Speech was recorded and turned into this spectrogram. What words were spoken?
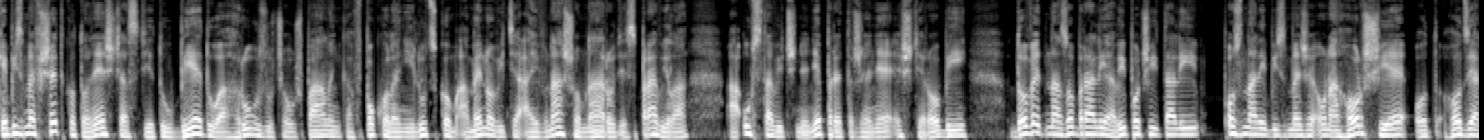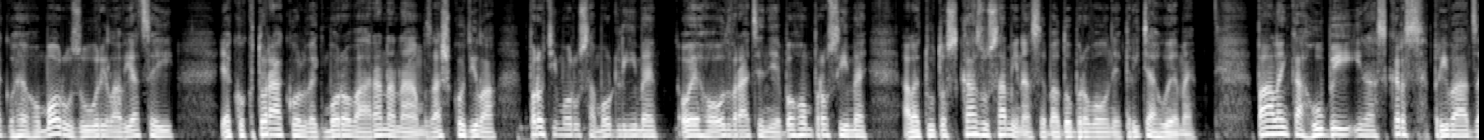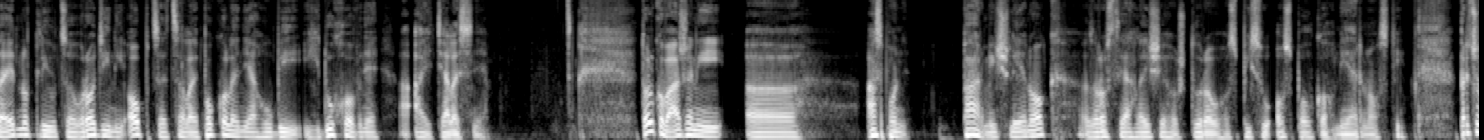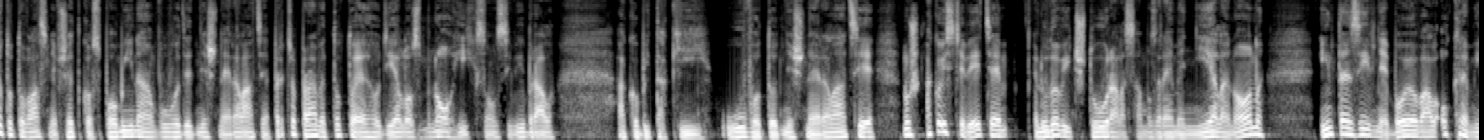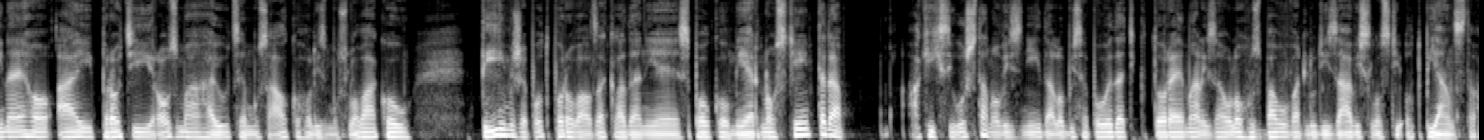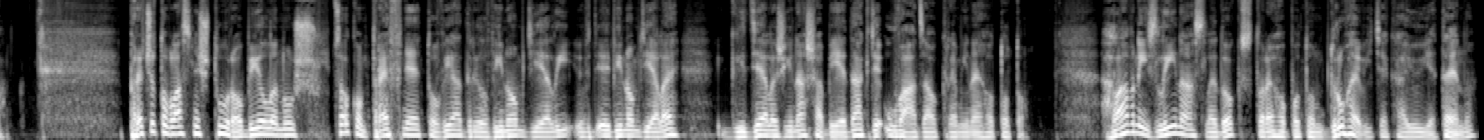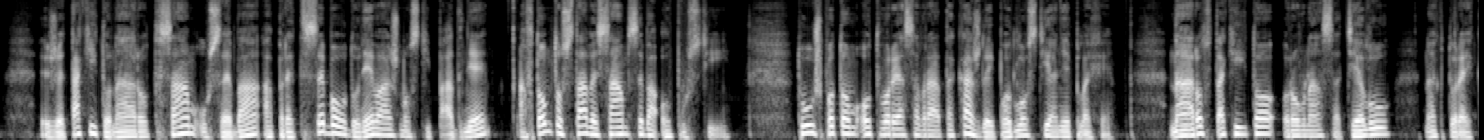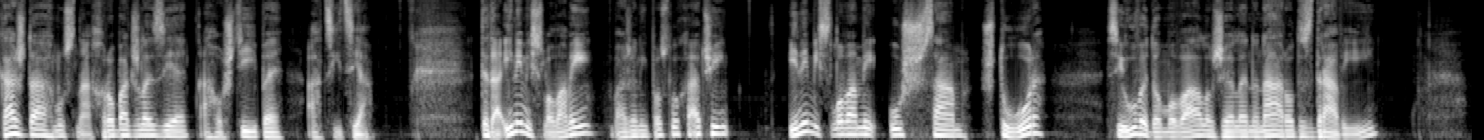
Keby sme všetko to nešťastie, tú biedu a hrúzu, čo už pálenka v pokolení ľudskom a menovite aj v našom národe spravila a ustavične nepretržene ešte robí, dovedna zobrali a vypočítali, poznali by sme, že ona horšie od hodziakého moru zúrila viacej, ako ktorákoľvek morová rana nám zaškodila. Proti moru sa modlíme, o jeho odvrátenie Bohom prosíme, ale túto skazu sami na seba dobrovoľne priťahujeme. Pálenka hubí i na skrz privádza jednotlivcov, rodiny, obce, celé pokolenia hubí ich duchovne a aj telesne. Toľko vážený, uh, aspoň pár myšlienok z rozsiahlejšieho štúrovho spisu o spolkoch miernosti. Prečo toto vlastne všetko spomínam v úvode dnešnej relácie? Prečo práve toto jeho dielo z mnohých som si vybral akoby taký úvod do dnešnej relácie? Nuž, ako iste viete, Ľudový Štúr, ale samozrejme nie len on, intenzívne bojoval okrem iného aj proti rozmáhajúcemu sa alkoholizmu Slovákov, tým, že podporoval zakladanie spolkov miernosti, teda akýchsi ustanovizní, dalo by sa povedať, ktoré mali za úlohu zbavovať ľudí závislosti od pijanstva. Prečo to vlastne Štú robil? No už celkom trefne to vyjadril v inom, dieli, v inom diele, kde leží naša bieda, kde uvádza okrem iného toto. Hlavný zlý následok, z ktorého potom druhé vytekajú, je ten, že takýto národ sám u seba a pred sebou do nevážnosti padne a v tomto stave sám seba opustí. Tu už potom otvoria sa vráta každej podlosti a nepleche. Národ takýto rovná sa telu, na ktoré každá hnusná chrobač lezie a ho štípe a cícia. Teda inými slovami, vážení poslucháči, inými slovami už sám Štúr si uvedomoval, že len národ zdravý,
